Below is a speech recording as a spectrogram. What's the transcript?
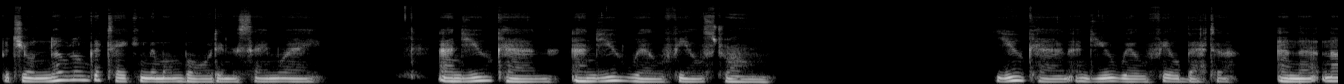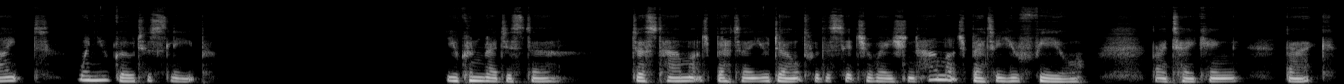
but you're no longer taking them on board in the same way. And you can and you will feel strong. You can and you will feel better. And that night, when you go to sleep, you can register just how much better you dealt with the situation, how much better you feel by taking back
